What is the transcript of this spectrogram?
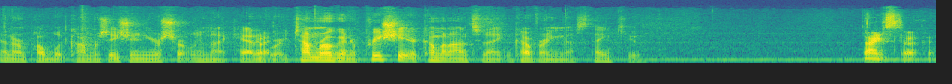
in our public conversation. And you're certainly in that category. Right. Tom Rogan, appreciate your coming on tonight and covering this. Thank you. Thanks, Tucker.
